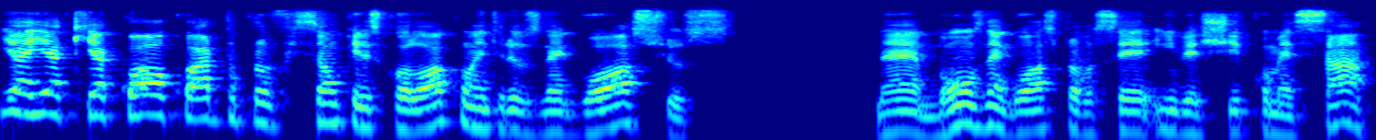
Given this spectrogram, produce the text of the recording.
E aí aqui a qual a quarta profissão que eles colocam entre os negócios, né, bons negócios para você investir e começar,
